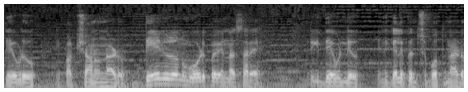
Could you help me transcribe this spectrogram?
దేవుడు నీ పక్షాన ఉన్నాడు. దేనిలో నువ్వు ఓడిపోయి ఉన్నా సరే తిరిగి దేవుడిని నిన్ను గెలిపించబోతున్నాడు.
